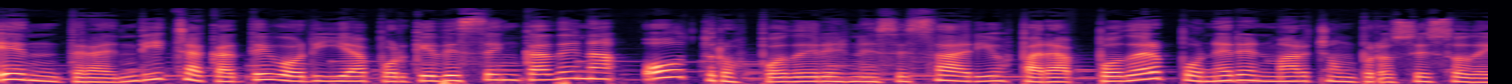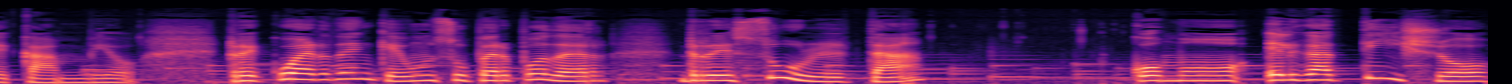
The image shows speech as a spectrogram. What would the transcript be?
entra en dicha categoría porque desencadena otros poderes necesarios para poder poner en marcha un proceso de cambio. Recuerden que un superpoder resulta como el gatillo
